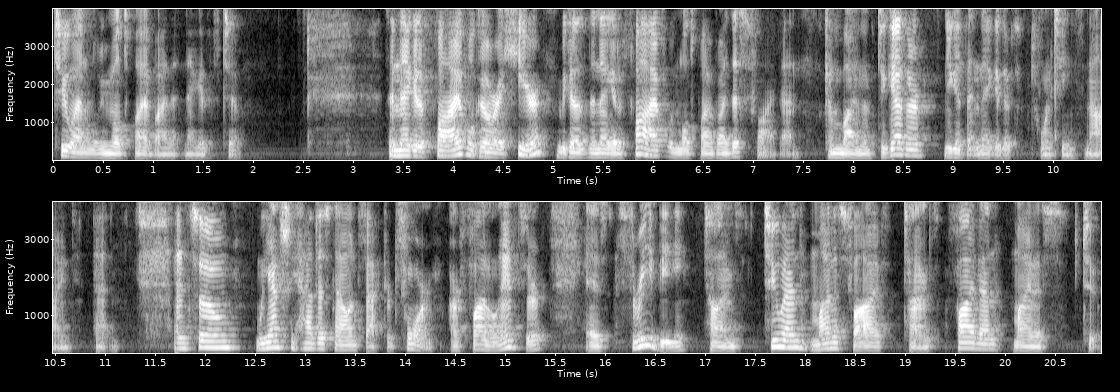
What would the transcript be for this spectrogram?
2n will be multiplied by that negative 2. The negative 5 will go right here because the negative 5 will multiply by this 5n. Combine them together, you get that negative 29n. And so we actually have this now in factored form. Our final answer is 3b times 2n minus 5 times 5n minus 2.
